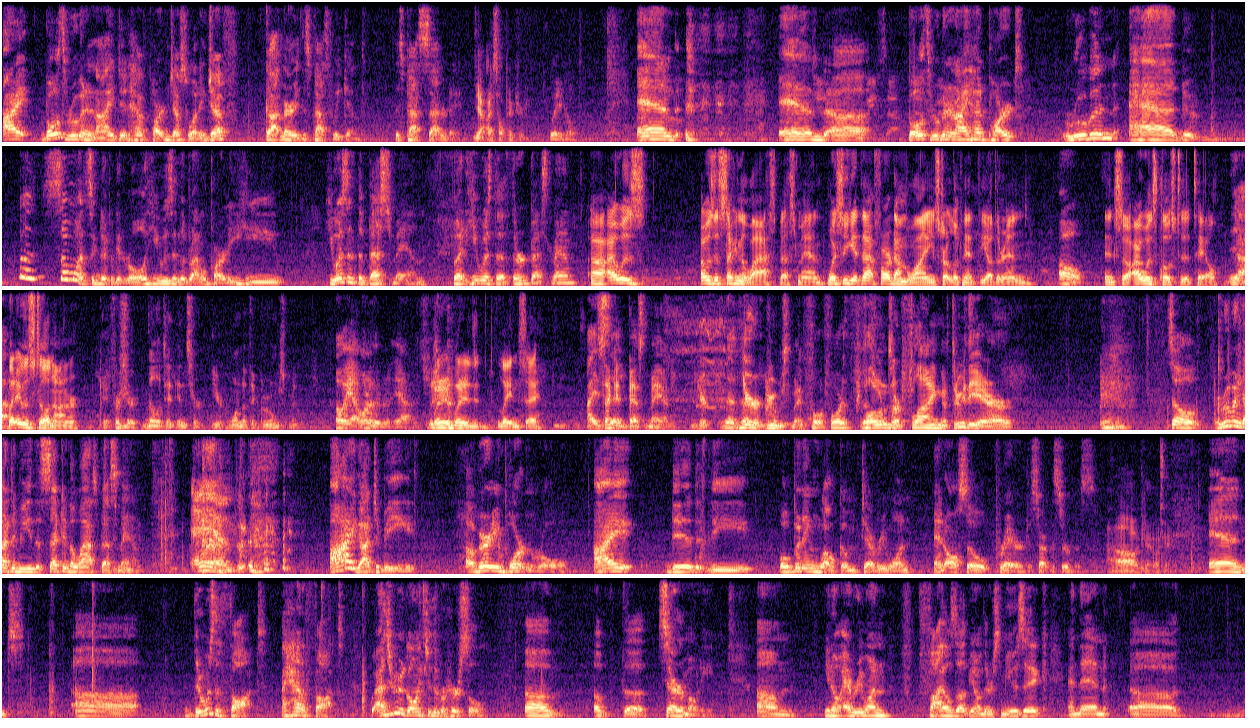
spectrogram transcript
I both Ruben and I did have part in Jeff's wedding. Jeff got married this past weekend, this past Saturday. Yeah, I saw pictures. Way to go. And and uh, both Ruben and I had part. Ruben had a somewhat significant role. He was in the bridal party. He he wasn't the best man, but he was the third best man. Uh, I was, I was the second to last best man. Once you get that far down the line, you start looking at the other end, Oh, and so I was close to the tail. Yeah. But it was still an honor. Okay. For sure. Militant insert. You're one of the groomsmen. oh yeah, one of the yeah. What did, what did Leighton say? I Second said best man. You're The- the- you're a groomsman. four, fourth. the Phones are flying through the air. So Ruben got to be the second to last best man, and I got to be a very important role. I did the opening welcome to everyone, and also prayer to start the service. Oh, okay, okay. And uh, there was a thought. I had a thought as we were going through the rehearsal of of the ceremony. Um, you know, everyone f- files up. You know, there's music, and then uh,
